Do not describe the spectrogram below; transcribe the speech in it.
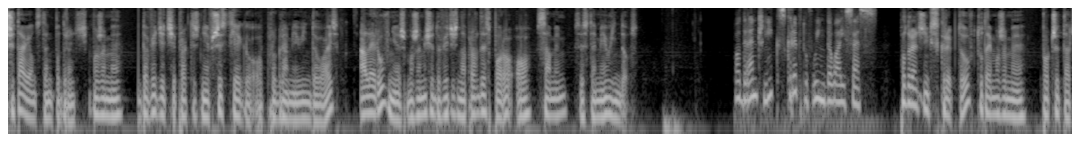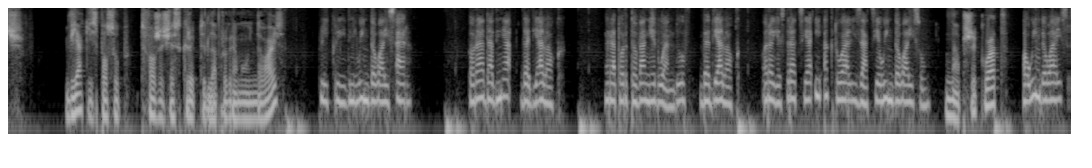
czytając ten podręcznik możemy dowiedzieć się praktycznie wszystkiego o programie Windows, ale również możemy się dowiedzieć naprawdę sporo o samym systemie Windows. Podręcznik skryptów Windows S. Podręcznik skryptów, tutaj możemy poczytać w jaki sposób tworzy się skrypty dla programu Windows. Plik readme Windows R. Porada dnia, dialog. Raportowanie błędów, dialog. Rejestracja i aktualizacja Windowsu. Na przykład O Windows,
